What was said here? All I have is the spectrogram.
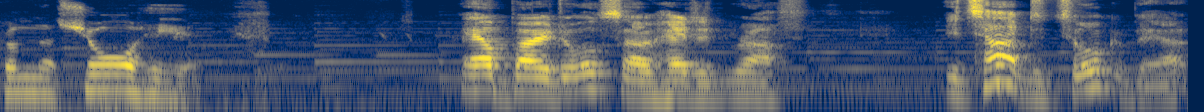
from the shore here. Our boat also had it rough. It's hard to talk about.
